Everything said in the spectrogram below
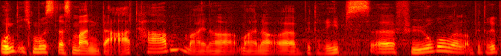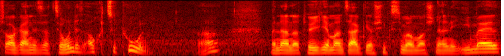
Und ich muss das Mandat haben, meiner, meiner äh, Betriebsführung und Betriebsorganisation, das auch zu tun. Ja? Wenn dann natürlich jemand sagt, ja, schickst du mir mal schnell eine E-Mail,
